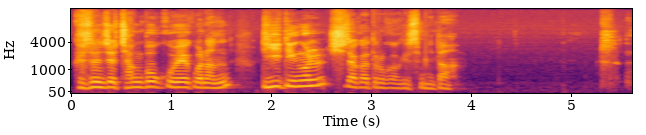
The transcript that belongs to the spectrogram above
그래서 이제 장보고에 관한 리딩을 시작하도록 하겠습니다.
